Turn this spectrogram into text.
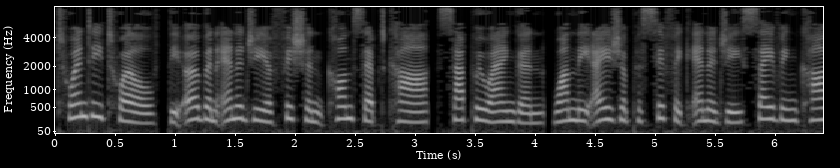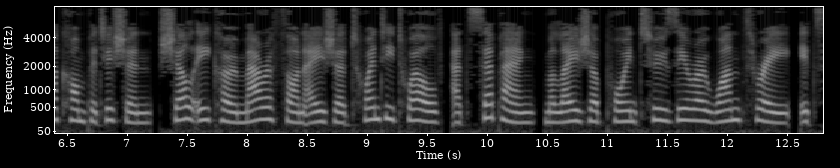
2012, the urban energy-efficient concept car, Sapu Angin, won the Asia-Pacific Energy Saving Car Competition, Shell Eco Marathon Asia 2012, at Sepang, Malaysia. 2013, its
